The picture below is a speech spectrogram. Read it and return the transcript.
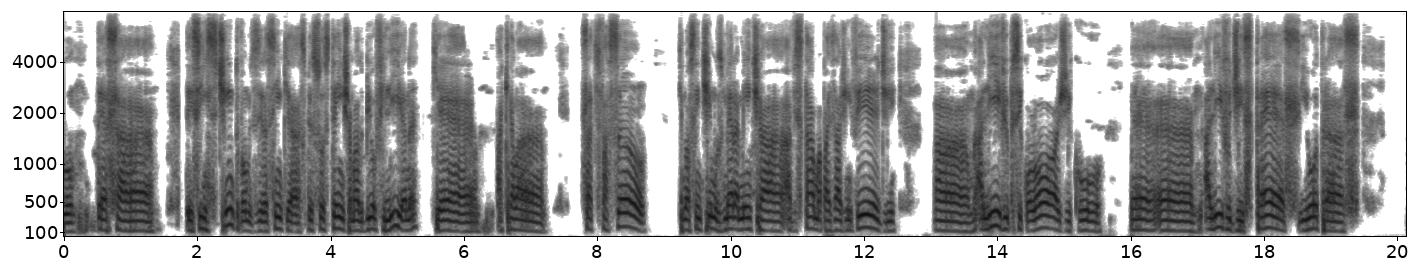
dessa desse instinto, vamos dizer assim, que as pessoas têm chamado biofilia, né? Que é aquela satisfação que nós sentimos meramente a avistar uma paisagem verde, a, alívio psicológico, né, é, alívio de estresse e outras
